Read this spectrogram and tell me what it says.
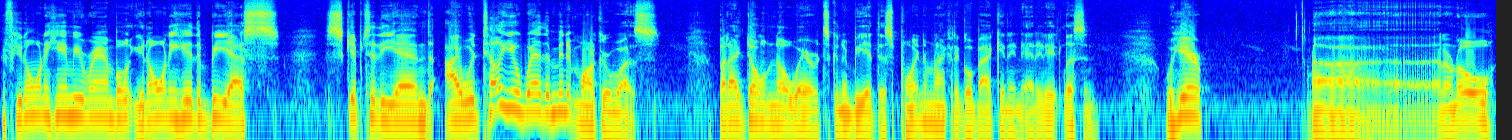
If you don't want to hear me ramble, you don't want to hear the BS skip to the end. I would tell you where the minute marker was, but I don't know where it's going to be at this point. I'm not going to go back in and edit it. Listen, we're here. Uh, I don't know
